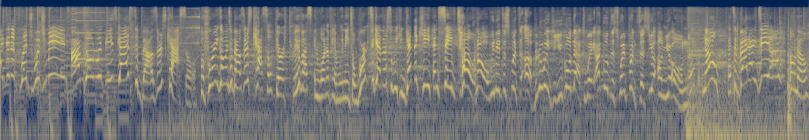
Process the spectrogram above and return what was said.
I didn't flinch, which means I'm going with these guys to Bowser's castle. Before we go into Bowser's castle, there are three of us and one of him. We need to work together so we can get the key and save Toad. No, we need to split it up. Luigi, you go that way. I go this way. Princess, you're on your own. No, that's a bad idea. Oh no.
